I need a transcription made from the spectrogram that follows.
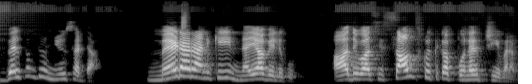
Welcome to news Adda. మేడారానికి నయా వెలుగు ఆదివాసీ సాంస్కృతిక పునర్జీవనం.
